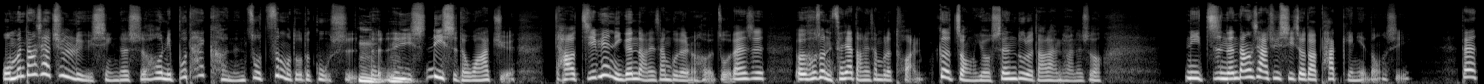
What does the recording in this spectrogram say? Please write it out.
我们当下去旅行的时候，你不太可能做这么多的故事的历史历史的挖掘。好，即便你跟岛内散步的人合作，但是呃，或者说你参加岛内散步的团，各种有深度的导览团的时候，你只能当下去吸收到他给你的东西。但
